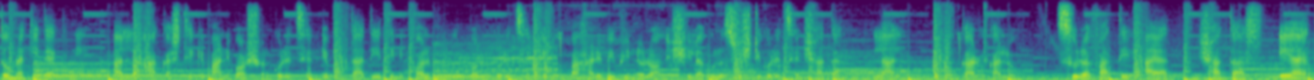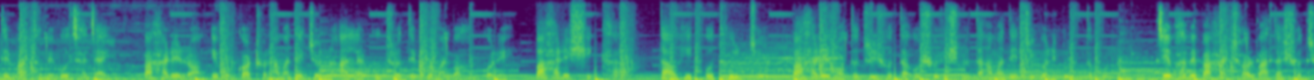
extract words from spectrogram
তোমরা কি দেখনি আল্লাহ আকাশ থেকে পানি বর্ষণ করেছেন এবং তা দিয়ে তিনি ফলমূল উৎপন্ন করেছেন এবং পাহাড়ে বিভিন্ন রঙের শিলাগুলো সৃষ্টি করেছেন সাদা লাল এবং কারও কালো। সুরা ফাতির আয়াত সাতাশ। এই আয়াতের মাধ্যমে বোঝা যায় পাহাড়ের রং এবং গঠন আমাদের জন্য আল্লাহর কুদরতের প্রমাণ বহন করে। পাহাড়ের শিক্ষা তাওহিদ ও ধৈর্য। পাহাড়ের মতো দৃঢ়তা ও সহিষ্ণুতা আমাদের জীবনে গুরুত্বপূর্ণ। যেভাবে পাহাড় ঝড় বাতাস সহ্য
